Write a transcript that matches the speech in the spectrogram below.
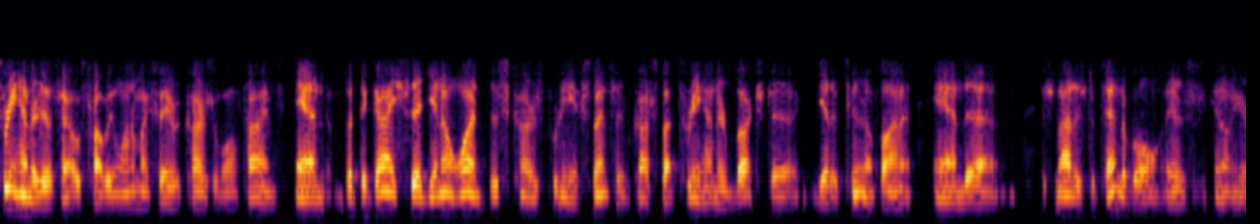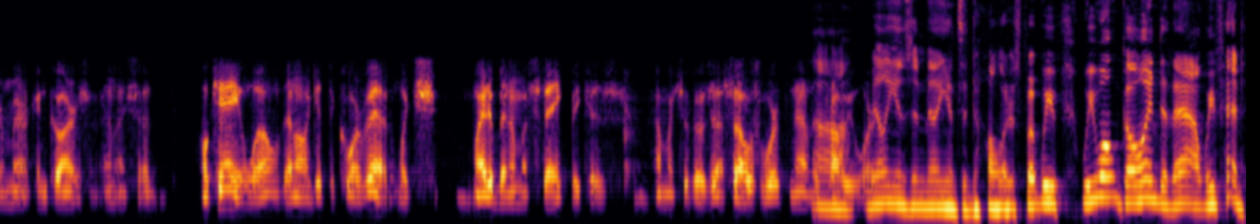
300 SL is probably one of my favorite cars of all time. And but the guy said, you know what, this car is pretty expensive. It costs about 300 bucks to get a tune-up on it, and uh, it's not as dependable as you know your American cars. And I said, okay, well then I'll get the Corvette, which might have been a mistake because how much are those SLs worth now? They're uh, probably worth millions and millions of dollars. But we we won't go into that. We've had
